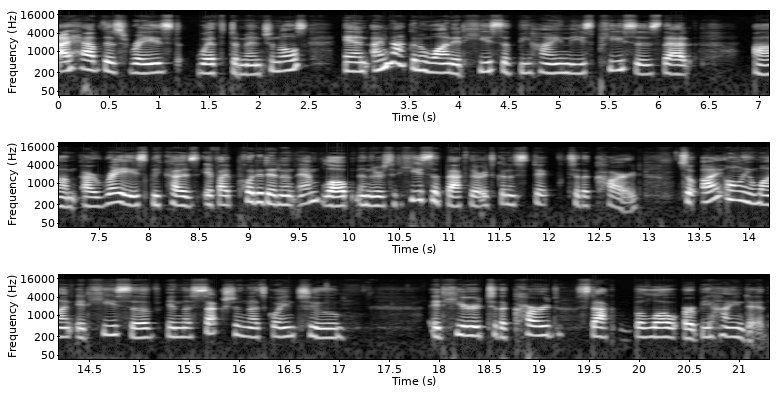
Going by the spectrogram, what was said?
I have this raised with dimensionals and I'm not going to want adhesive behind these pieces that um, are raised because if I put it in an envelope and there's adhesive back there, it's going to stick to the card. So I only want adhesive in the section that's going to adhere to the card stock below or behind it.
